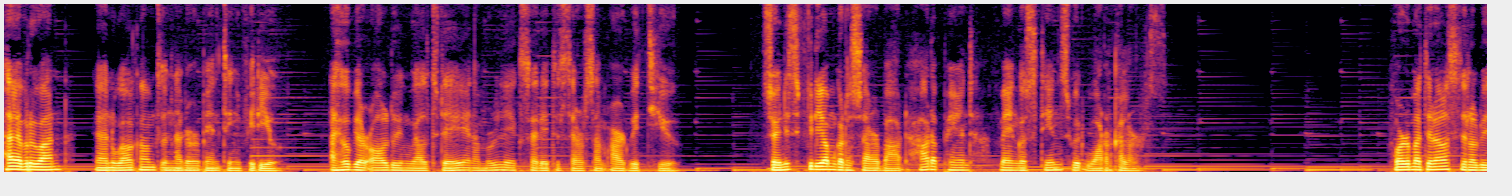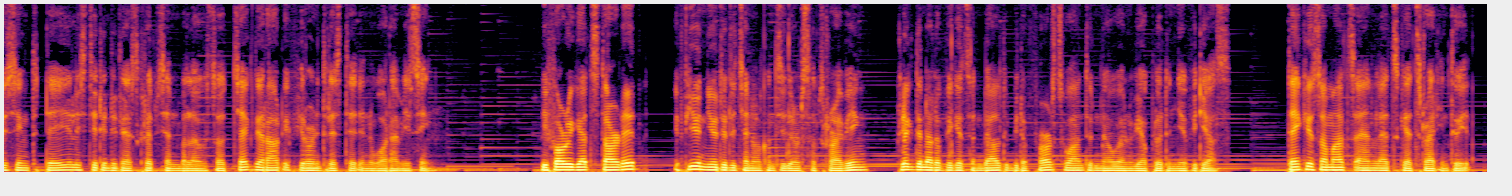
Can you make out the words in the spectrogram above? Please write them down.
Hi everyone and welcome to another painting video. I hope you're all doing well today and I'm really excited to share some art with you. So in this video I'm gonna share about how to paint mangosteens with watercolors. For the materials that I'll be using today listed in the description below so check that out if you're interested in what I'm using. Before we get started, if you're new to the channel consider subscribing, click the notification bell to be the first one to know when we upload new videos. Thank you so much and let's get straight into it.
